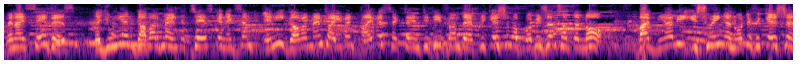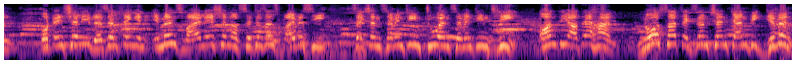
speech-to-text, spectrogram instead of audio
When I say this, the union government, it says, can exempt any government or even private sector entity from the application of provisions of the law by merely issuing a notification potentially resulting in immense violation of citizens' privacy, section 17.2 and 17.3. On the other hand, no such exemption can be given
